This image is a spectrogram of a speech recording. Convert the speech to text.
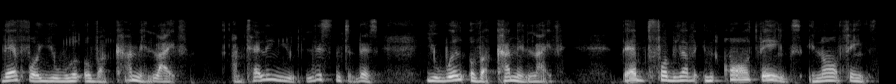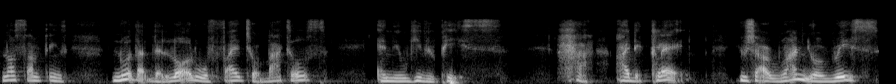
Therefore, you will overcome in life. I'm telling you, listen to this. You will overcome in life. Therefore, beloved, in all things, in all things, not some things, know that the Lord will fight your battles and he will give you peace. Ha, I declare, you shall run your race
